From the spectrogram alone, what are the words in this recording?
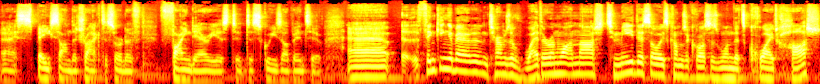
uh, space on the track to sort of find areas to, to squeeze up into. Uh, thinking about it in terms of weather and whatnot, to me, this always comes across as one that's quite hot.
